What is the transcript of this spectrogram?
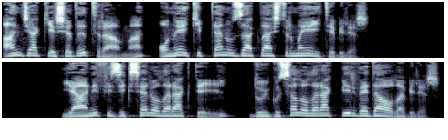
Ancak yaşadığı travma onu ekipten uzaklaştırmaya itebilir. Yani fiziksel olarak değil, duygusal olarak bir veda olabilir.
